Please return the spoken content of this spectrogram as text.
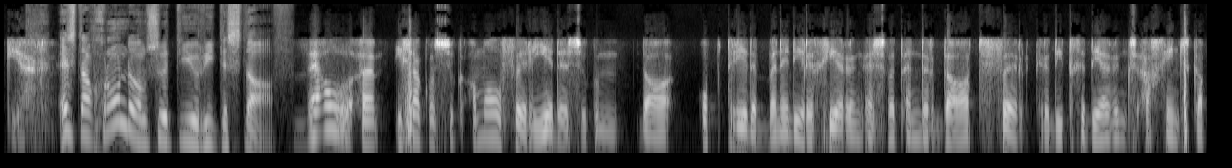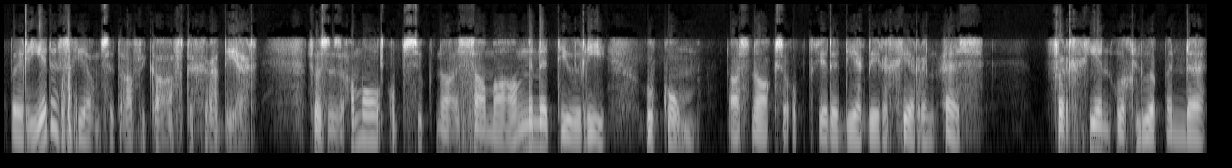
goedkeur. Is daar gronde om so teorie te staaf? Wel, uh, Isak ons soek almal vir redes hoekom daar optrede binne die regering is wat inderdaad vir kredietgederingsagentskappe redes gee om Suid-Afrika af te gradeer. So ons almal op soek na 'n samehangende teorie hoekom daar snaakse optrede deur die regering is vir geen ooglopende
